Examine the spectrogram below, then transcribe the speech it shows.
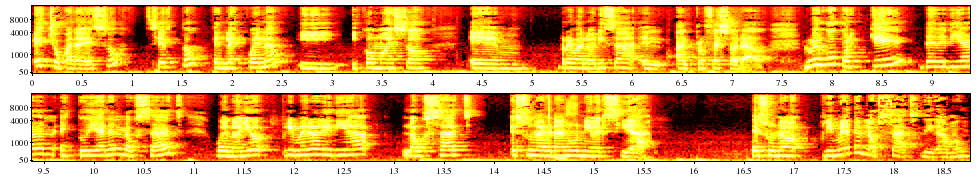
hecho para eso, ¿cierto? Que es la escuela y, y cómo eso em, revaloriza el, al profesorado. Luego, ¿por qué deberían estudiar en la USACH? Bueno, yo primero diría, la USACH es una gran universidad es una, primero en la USACH, digamos,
